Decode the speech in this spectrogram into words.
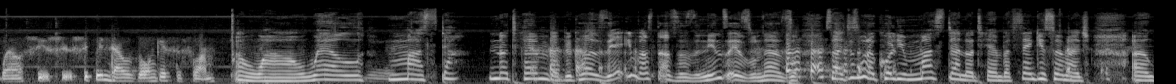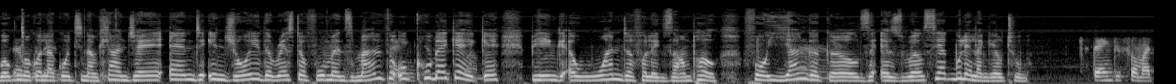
well. Si- si- Sikwindawo zonke sisiwam. oh wow. Well master Nothemba because yeah, i-masters zininzi ezunazo so i just want to call you master Nothemba thank you so much uh, ngokuncokola kuthi namhlanje. And enjoy the rest of women's month. Uqhubekeke being a wonderful example for younger girls as well. Siyakubulela ngeli thuba Thank you so much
